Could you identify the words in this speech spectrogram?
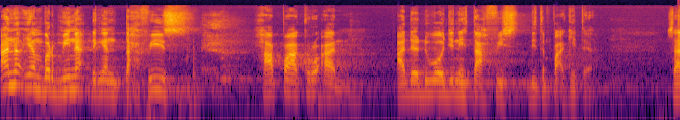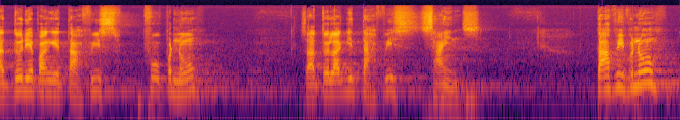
anak yang berminat dengan tahfiz hafal Quran ada dua jenis tahfiz di tempat kita satu dia panggil tahfiz full penuh satu lagi tahfiz sains tapi penuh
